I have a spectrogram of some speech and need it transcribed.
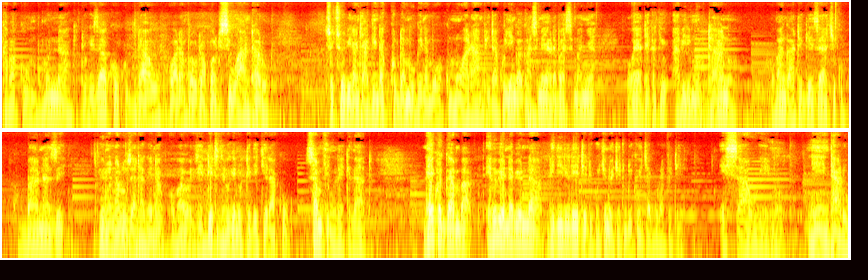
kabakombo munnange togezaako okuddaawo okuwalampira otakuba tusi wa ntalo. Sosuubira nti agenda kukuddamu ogenda mu- kumuwalampirako ye nga gasima yalaba asimanya oba yateekako abiri mu ttaano oba ng'ategeeza ki ku bbaana ze yono nalowooza nti agenda oba zedeete zebagenda okutegekerako something like that. Naye kwegamba ebyo byonna byonna biri related ku kino kyetuliko ekya gravity essaawa eno n'entalo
